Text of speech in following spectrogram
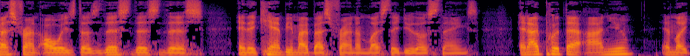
best friend always does this this this and they can't be my best friend unless they do those things and i put that on you and like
